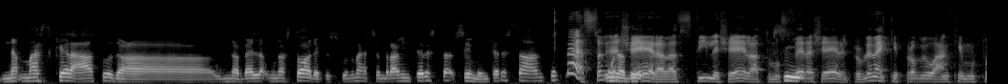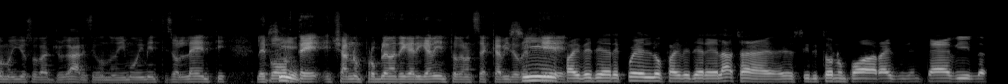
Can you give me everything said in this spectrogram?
mascherato da una, bella, una storia che secondo me sembrava interessa- sembra interessante. Beh, la storia c'era, be- la stile c'era, l'atmosfera sì. c'era. Il problema è che è proprio anche molto noioso da giocare. Secondo me i movimenti sono lenti, le porte sì. hanno un problema di caricamento che non si è capito sì, perché. fai vedere quello, fai vedere là, cioè si ritorna un po' a Resident Evil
